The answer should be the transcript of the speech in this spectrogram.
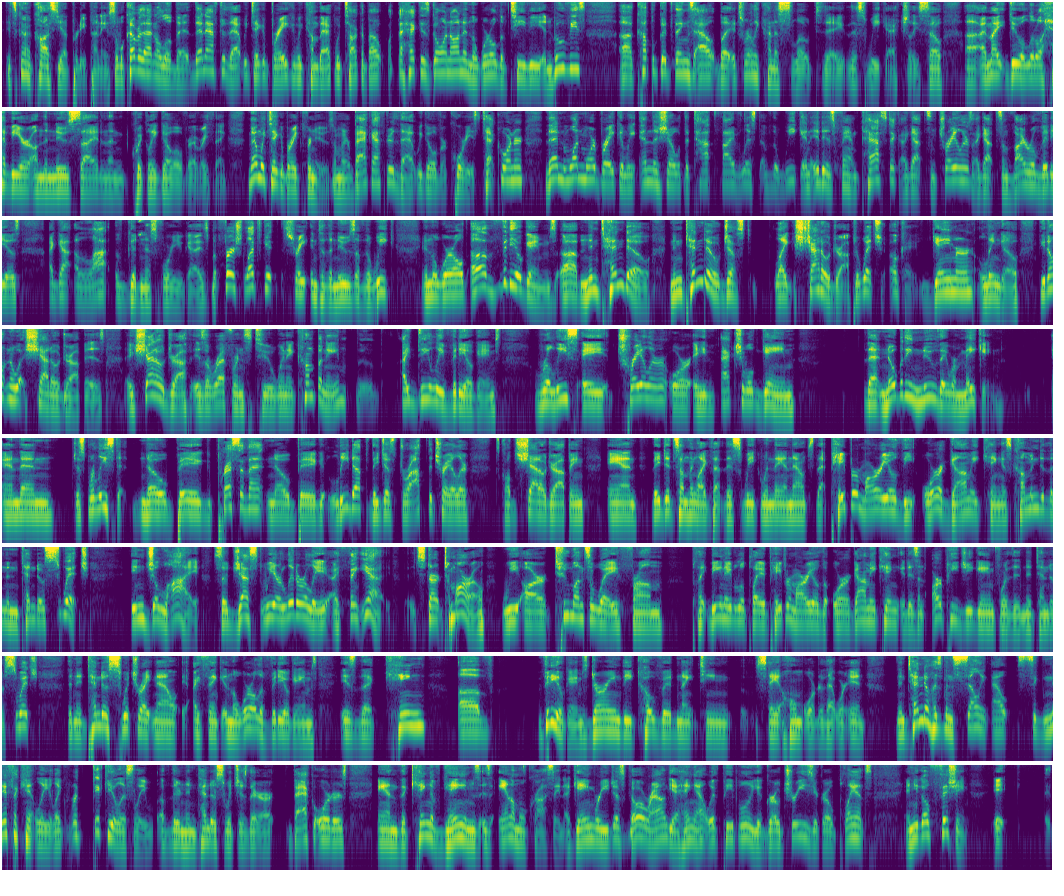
It's going to cost you a pretty penny. So we'll cover that in a little bit. Then after that, we take a break and we come back. We talk about what the heck is going on in the world of TV and movies. Uh, a couple good things out, but it's really kind of slow today, this week actually. So uh, I might do a little heavier on the news side and then quickly go over everything. Then we take a break for news, and we're back after that. We go over Corey's Tech Corner. Then one more break, and we end the show with the top five list of the week, and it is fantastic. I got some trailers, I got some viral videos. I got a lot of goodness for you guys. But first, let's get straight into the news of the week in the world of video games. Uh, Nintendo. Nintendo just like shadow dropped, which, okay, gamer lingo. If you don't know what shadow drop is, a shadow drop is a reference to when a company, ideally video games, release a trailer or a actual game that nobody knew they were making. And then just released it. No big press event, no big lead up. They just dropped the trailer. It's called shadow dropping. And they did something like that this week when they announced that Paper Mario the Origami King is coming to the Nintendo Switch in July. So just, we are literally, I think, yeah, start tomorrow. We are two months away from play, being able to play Paper Mario the Origami King. It is an RPG game for the Nintendo Switch the Nintendo Switch right now, I think, in the world of video games, is the king of video games during the COVID 19 stay at home order that we're in. Nintendo has been selling out significantly, like ridiculously, of their Nintendo Switches. There are back orders, and the king of games is Animal Crossing, a game where you just go around, you hang out with people, you grow trees, you grow plants, and you go fishing.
